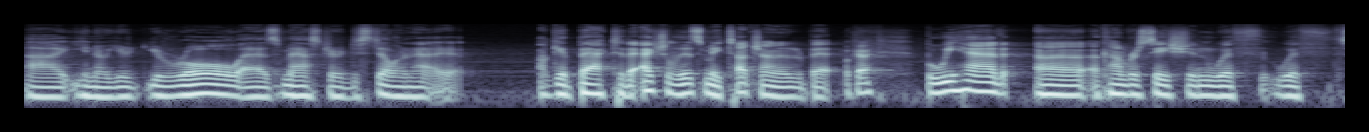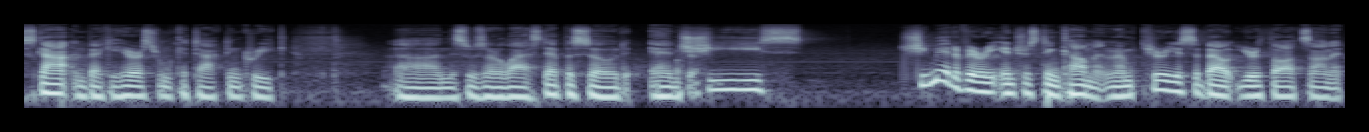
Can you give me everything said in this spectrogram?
uh, you know, your your role as master distiller, and I, I'll get back to that. Actually, this may touch on it a bit. Okay. But we had uh, a conversation with with Scott and Becky Harris from Catoctin Creek, uh, and this was our last episode, and she she made a very interesting comment, and I'm curious about your thoughts on it.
